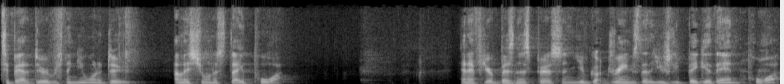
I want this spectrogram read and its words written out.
to be able to do everything you want to do unless you want to stay poor. And if you're a business person, you've got dreams that are usually bigger than poor.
